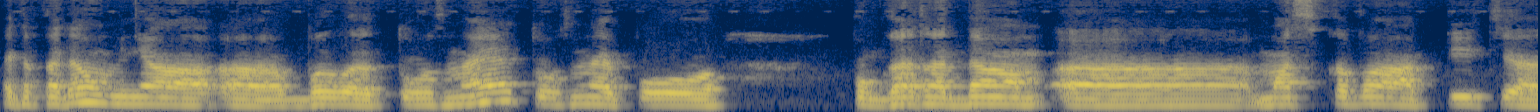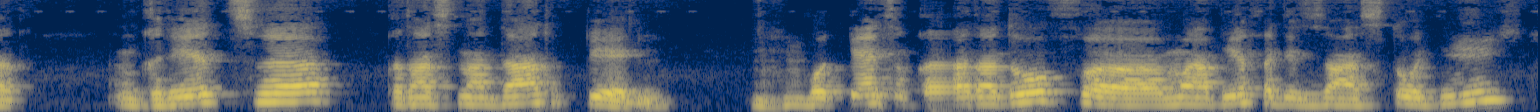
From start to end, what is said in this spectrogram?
это когда у меня э, было турне, турне по, по городам Москва, Питер, Греция, Краснодар, Пермь. Угу. Вот пять городов мы объехали за 100 дней –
